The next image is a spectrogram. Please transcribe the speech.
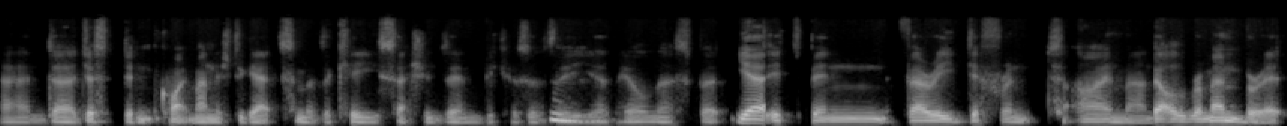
and uh, just didn't quite manage to get some of the key sessions in because of the, mm. uh, the illness. But yeah, it's been very different to Ironman. I'll remember it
